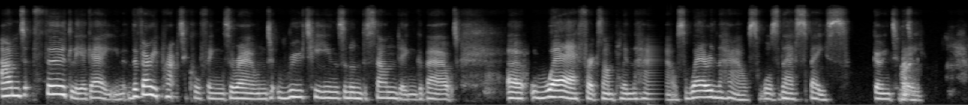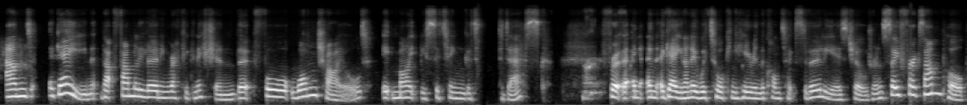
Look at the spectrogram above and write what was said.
and thirdly, again, the very practical things around routines and understanding about uh, where, for example, in the house, where in the house was their space going to right. be? And again, that family learning recognition that for one child, it might be sitting at a desk. Right. For, and, and again, I know we're talking here in the context of early years children. So, for example,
